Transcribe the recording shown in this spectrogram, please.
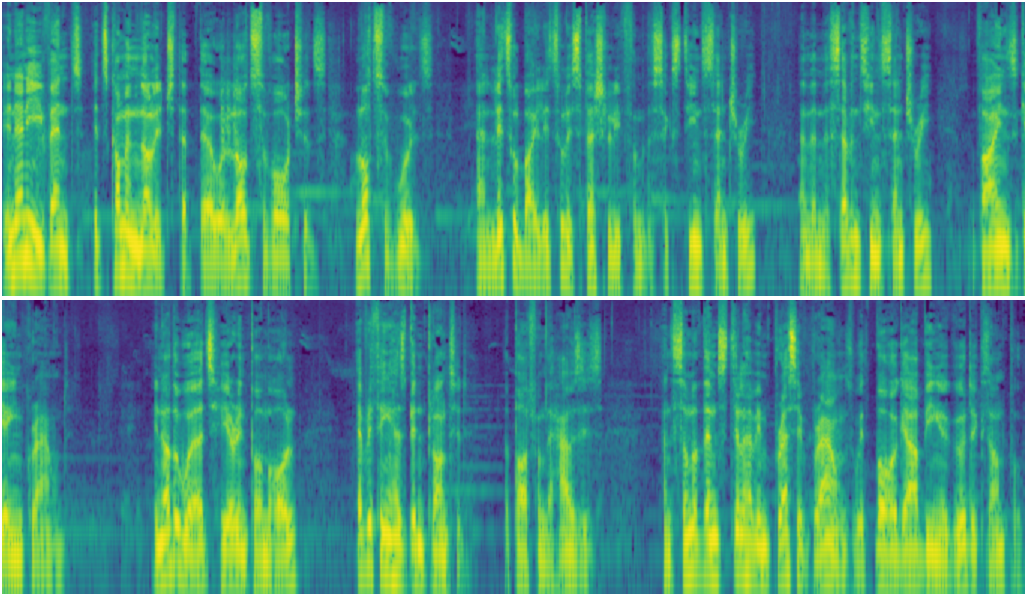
In any event, it's common knowledge that there were lots of orchards, lots of woods, and little by little, especially from the 16th century and then the 17th century, vines gained ground. In other words, here in Pomerol, everything has been planted, apart from the houses, and some of them still have impressive grounds, with Beauregard being a good example.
